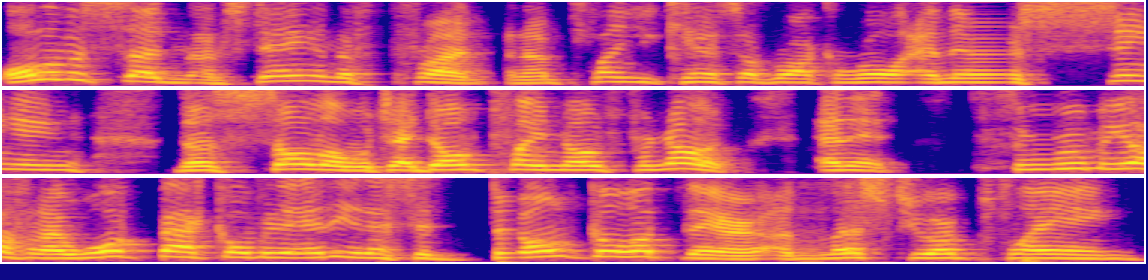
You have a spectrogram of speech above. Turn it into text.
all of a sudden, I'm standing in the front and I'm playing "You Can't Stop Rock and Roll," and they're singing the solo, which I don't play note for note, and it threw me off. And I walked back over to Eddie and I said, "Don't go up there unless you are playing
